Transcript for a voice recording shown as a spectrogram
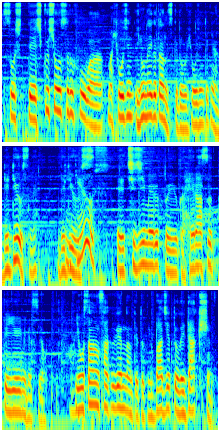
そして縮小する方は、まあ、標準いろんな言い方あるんですけど標準的には reduce ね。reduce, Reduce えー縮めるというか減らすっていう意味ですよ、予算削減なんて時にバジェットリダクション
